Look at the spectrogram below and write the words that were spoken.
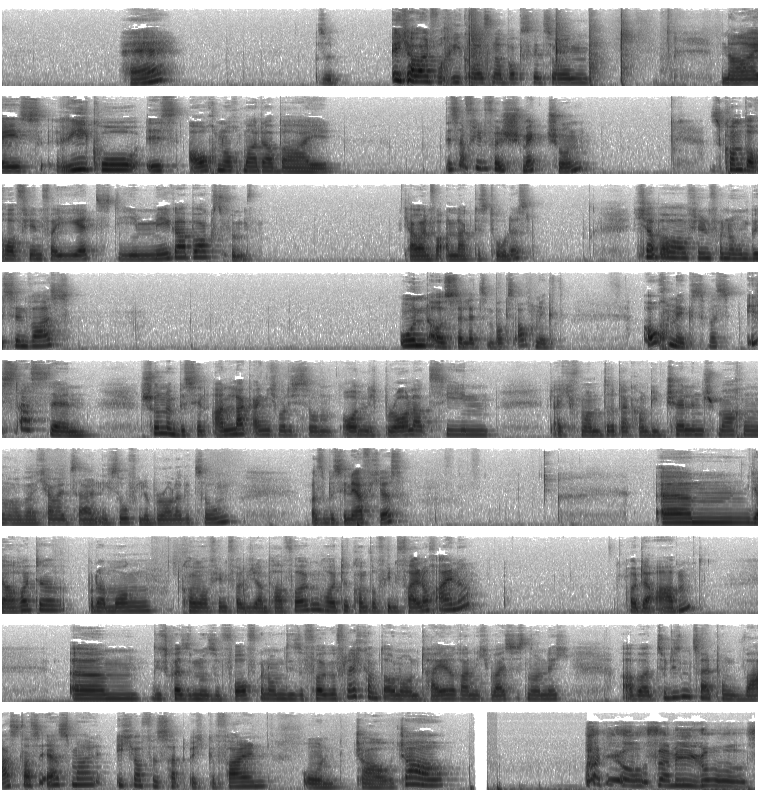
Hä? Also, ich habe einfach Rico aus einer Box gezogen. Nice. Rico ist auch noch mal dabei. Ist auf jeden Fall, schmeckt schon. Es kommt auch auf jeden Fall jetzt die Megabox 5. Ich habe einfach Anlag des Todes. Ich habe aber auf jeden Fall noch ein bisschen was. Und aus der letzten Box auch nichts. Auch nichts. Was ist das denn? Schon ein bisschen Unluck. Eigentlich wollte ich so ordentlich Brawler ziehen. Gleich auf meinem dritten Account die Challenge machen. Aber ich habe jetzt halt nicht so viele Brawler gezogen. Was ein bisschen nervig ist. Ähm, ja, heute oder morgen kommen auf jeden Fall wieder ein paar Folgen. Heute kommt auf jeden Fall noch eine. Heute Abend. Ähm, die ist quasi nur so voraufgenommen, diese Folge. Vielleicht kommt auch noch ein Teil ran, ich weiß es noch nicht. Aber zu diesem Zeitpunkt war es das erstmal. Ich hoffe, es hat euch gefallen und ciao, ciao. Adios, amigos.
